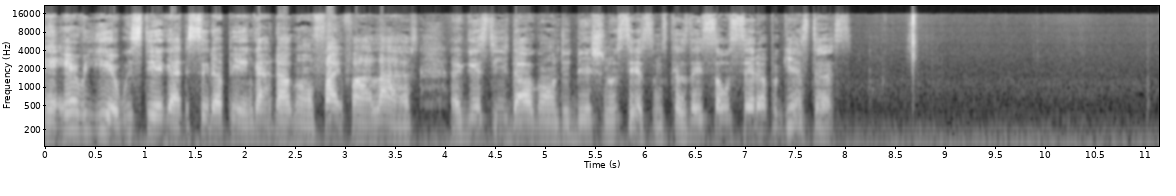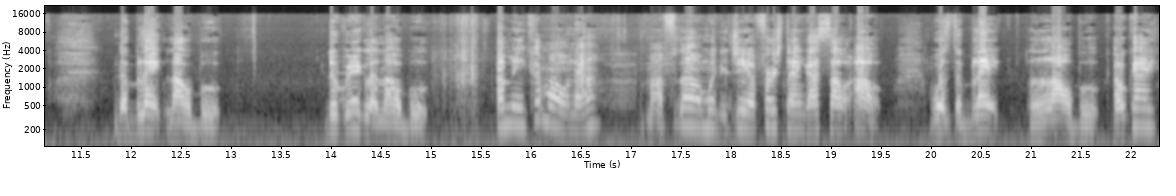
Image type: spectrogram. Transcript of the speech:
And every year we still got to sit up here and got doggone fight for our lives against these doggone traditional systems because they so set up against us. the black law book, the regular law book. I mean, come on now. My son went to jail. First thing I saw out was the black law book. Okay.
